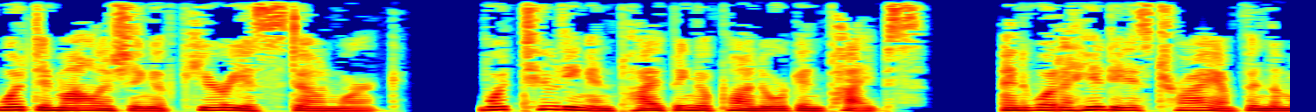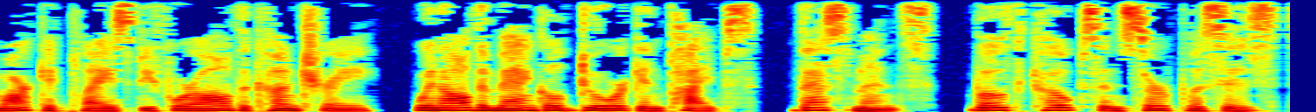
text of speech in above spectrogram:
What demolishing of curious stonework? What tooting and piping upon organ pipes? And what a hideous triumph in the marketplace before all the country, when all the mangled organ pipes, vestments, both copes and surplices,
